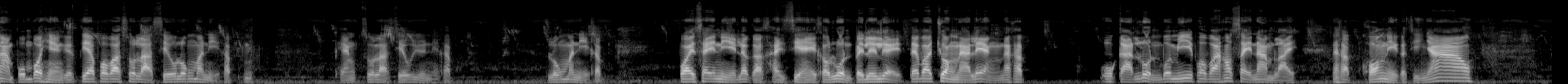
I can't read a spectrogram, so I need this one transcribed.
น้ำผมบ่แห้งจากเตี้ยเพราะว่าโซลาเซลล์ลงมานี่ครับนี่แผงโซลาเซลล์อยู่นี่ครับ ลงมานี่ครับปล่อยใส่นี่แล้วก็ไข่เสียให้เขาล่นไปเรื่อยๆ แต่ว่าช่วงหน้าแล้งนะครับ โอกาสล่นบ่มีเพราะว่าเขาใส่น้ำไหลนะครับคลองนี่ก็สียาวไป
